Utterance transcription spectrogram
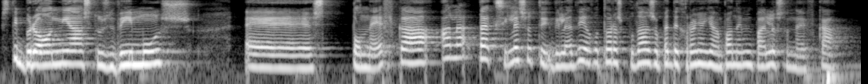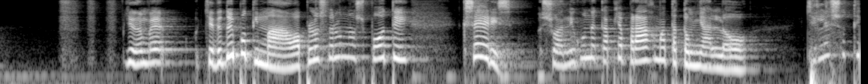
Στην πρόνοια, στους δήμους, ε, στον ΕΦΚΑ. Αλλά εντάξει, λες ότι δηλαδή εγώ τώρα σπουδάζω πέντε χρόνια για να πάω να είμαι υπάλληλος στον ΕΦΚΑ. για να με... Και δεν το υποτιμάω, απλώς θέλω να σου πω ότι ξέρεις, σου ανοίγουν κάποια πράγματα το μυαλό και λες ότι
